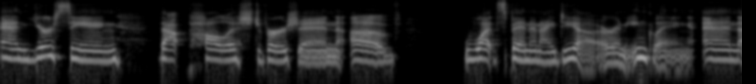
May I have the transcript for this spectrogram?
And you're seeing that polished version of what's been an idea or an inkling. And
